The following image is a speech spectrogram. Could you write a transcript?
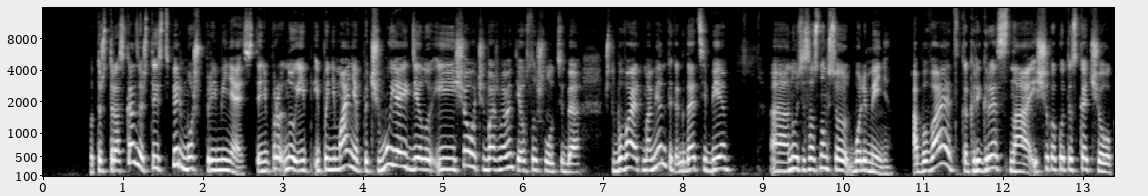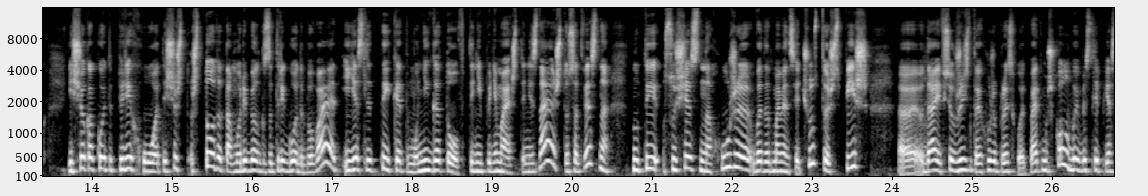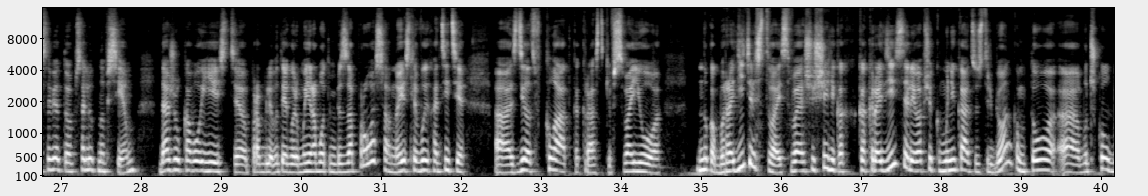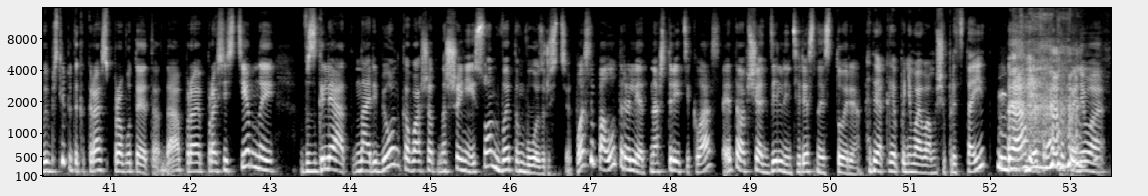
Вот то, что ты рассказываешь, ты теперь можешь применять. Ты не про... ну, и, и понимание, почему я их делаю. И еще очень важный момент, я услышала у тебя, что бывают моменты, когда тебе, а, ну, у тебя со сном все более-менее. А бывает, как регресс сна, еще какой-то скачок, еще какой-то переход, еще что-то там у ребенка за три года бывает. И если ты к этому не готов, ты не понимаешь, ты не знаешь, то, соответственно, ну, ты существенно хуже в этот момент себя чувствуешь, спишь, э, да, и все в жизни твоей хуже происходит. Поэтому школу Baby Sleep я советую абсолютно всем. Даже у кого есть э, проблемы. Вот я говорю, мы не работаем без запроса, но если вы хотите э, сделать вклад как раз-таки в свое ну, как бы родительство и свои ощущения как, как родители, и вообще коммуникацию с ребенком, то э, вот школа Baby Sleep это как раз про вот это, да, про, про системный взгляд на ребенка, ваши отношения и сон в этом возрасте. После полутора лет наш третий класс — это вообще отдельно интересная история. Это, как я понимаю, вам еще предстоит. Да. Я правильно понимаю?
